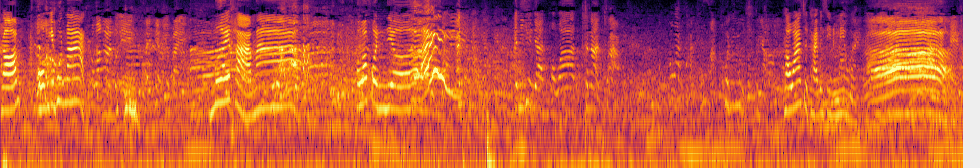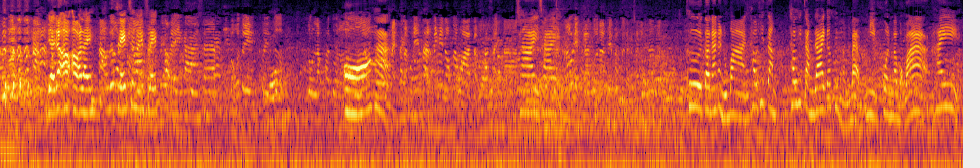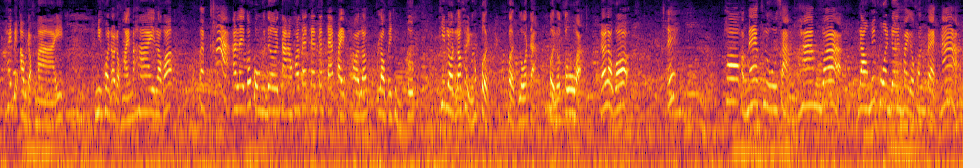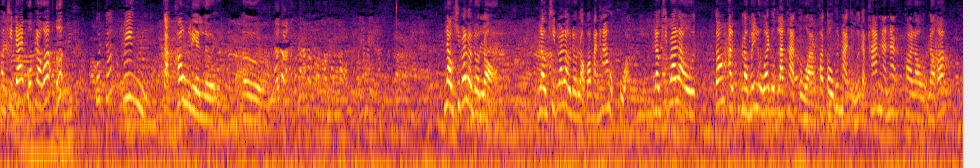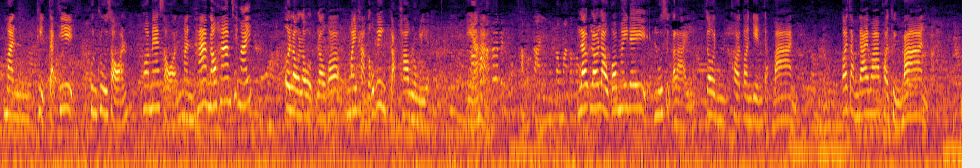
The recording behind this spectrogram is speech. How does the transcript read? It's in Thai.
พร้อมโอ้เมื่อกี้พูดมาก เพราะว่างานตัวเองใช้เสียงเยอะไป เมื่อยขามาก เพราะว่าคนเยอะเอ้ยอันอันนี้ยืนยันเพราะว่าขนาดสามเมื่อวานสามทุ่มอะคนยังอยู่ตรงสยามเลยเพราะว่าสุดท้ายเป็นซีนูนิวไงอ่าเดี๋ยวเราเอาเอาอะไรเฟล็กใช่ไหมเฟล็ก ออกรายการแซ่บบอกว่าตัวเองเคยเกือบ โดนลักพาตัวเราอ๋อค่ะหมายถึงแบบไม่ไม่ให้น้องนาวาแบบคลาดสายตาใช่ใช่ เล่าเหตุการณ์ตัวนั้นให้ฟังหน่อยได้ไหมคะคือตอนนั้นอนุบาลเท่าที่จำเท่าที่จำได้ก็คือเหมือนแบบมีคนมาบอกว่าให้ให้ไปเอาดอกไม้ มีคนเอาดอกไม้มาให้เราก็แบบค่ะอะไรก็คงเดินตามเขาแต๊ะแต๊ะแต๊ะแต๊ะไปพอแล้วเราไปถึงปุ๊บที่รถเราเคยเห็นเขาเปิดเปิดรถอะ เปิดรถตู้อะ แล้วเราก็ เอ๊ะ พ่อกับแม่ครูสั่งห้ามว่าเราไม่ควรเดินไปกับคนแปลกหน้า พอคิดได้ปุ๊บเราก็เออกุดจุดวิ่งกลับเข้าโรงเรียนเลย เออ แล้วเราสึกว่าเราโดนเราโดนหลอกหรือว่ายังไงนะเราคิดว่าเราโดนหลอก เราคิดว่าเราโดนหลอกประมาณห้าหกขวบ เราคิดว่าเราต้องเราไม่รู้ว่าราคาตัว พอโตขึ้นมาถึงรู้แต่ภาพนั้นน่ะ พอเราเราก็มันผิดจากที่คุณครูสอน พ่อแม่สอนมันห้ามเนาะห้ามใช่ไหม เออเราเราเราก็ไม่ทำเราก็วิ่งกลับเข้าโรงเรียนอย่างเงี้ยค่ะ มันก็เลยเป็นความฝังใจเรามาตลอดแล้วแล้วเราก็ไม่ได้รู้สึกอะไร จนพอตอนเย็นกลับบ้าน ก็จำได้ว่าพอถึงบ้าน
